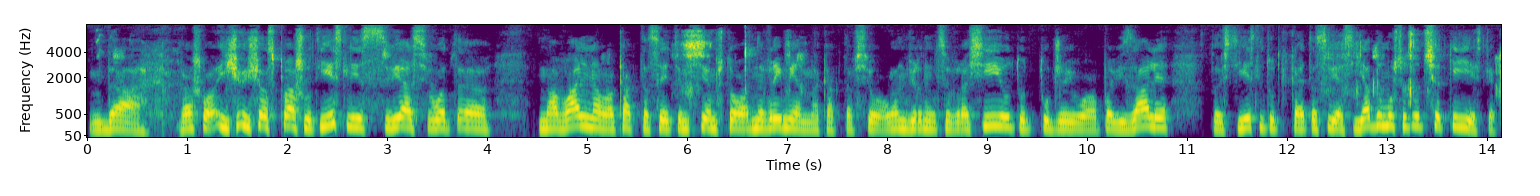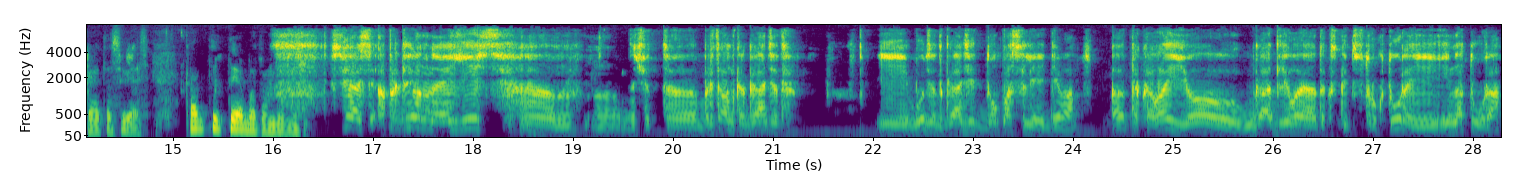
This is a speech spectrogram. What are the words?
Да, хорошо. Еще, еще спрашивают, есть ли связь вот э, Навального как-то с этим всем, что одновременно как-то все, он вернулся в Россию, тут, тут же его повязали, то есть есть ли тут какая-то связь? Я думаю, что тут все-таки есть какая-то связь. Как ты, ты об этом думаешь? Связь определенная есть. Эм, значит, э, британка гадит и будет гадить до последнего. Э, такова ее гадливая, так сказать, структура и, и натура.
